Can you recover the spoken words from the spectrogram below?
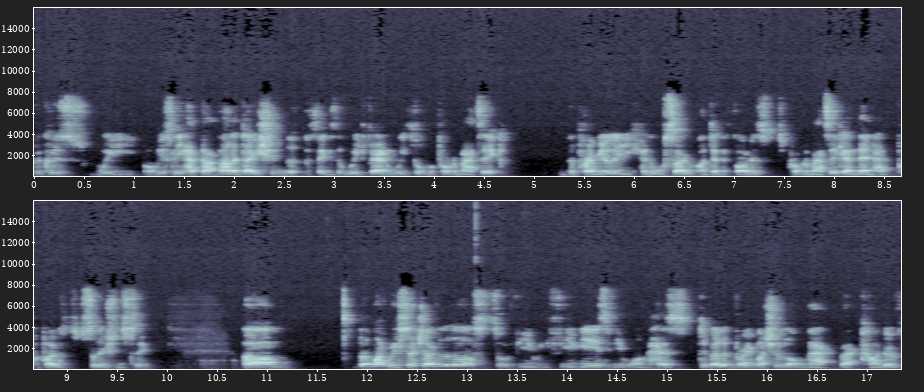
because we obviously had that validation that the things that we found and we thought were problematic, the Premier League had also identified as problematic and then had proposed solutions to. Um, but my research over the last sort of few few years, if you want, has developed very much along that that kind of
